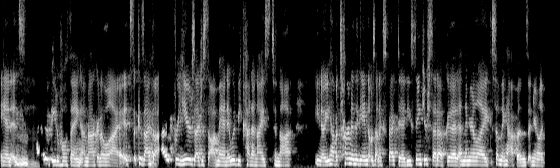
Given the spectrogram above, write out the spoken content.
And it's mm-hmm. a beautiful thing. I'm not going to lie. It's because I thought I, for years, I just thought, man, it would be kind of nice to not, you know, you have a turn in the game that was unexpected. You think you're set up good. And then you're like, something happens and you're like,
